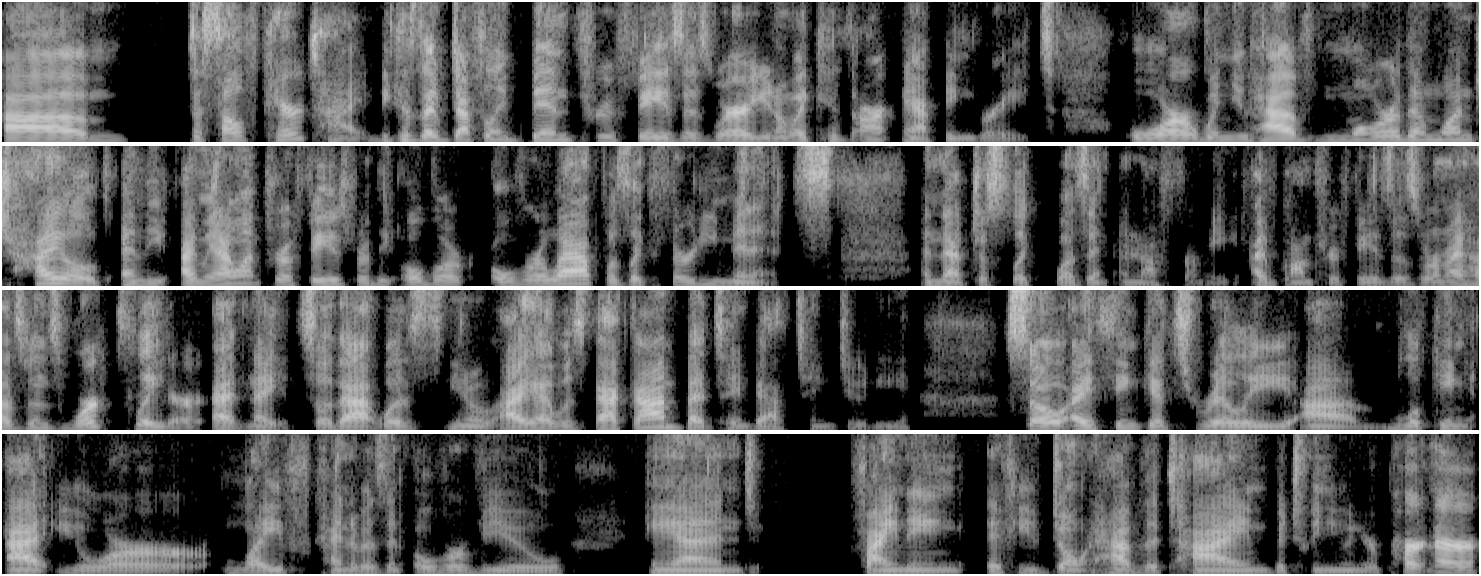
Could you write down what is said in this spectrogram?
um, the self-care time because I've definitely been through phases where, you know, my kids aren't napping great or when you have more than one child and the, I mean, I went through a phase where the over overlap was like 30 minutes and that just like wasn't enough for me. I've gone through phases where my husband's worked later at night. So that was, you know, I, I was back on bedtime, bath time duty. So I think it's really um, looking at your life kind of as an overview and finding if you don't have the time between you and your partner,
